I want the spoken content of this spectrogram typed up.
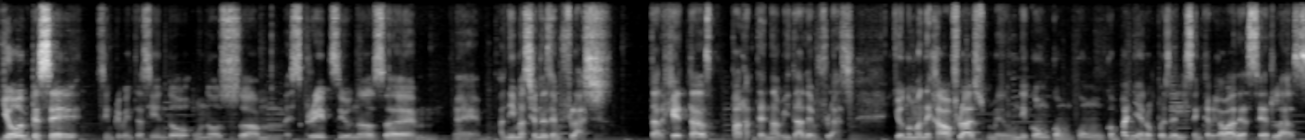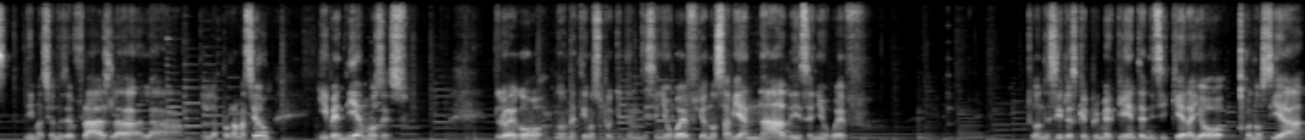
yo empecé simplemente haciendo unos um, scripts y unas em, em, animaciones en Flash, tarjetas para, de Navidad en Flash. Yo no manejaba Flash, me uní con, un compañero, pues él se encargaba de hacer las animaciones en Flash, la, la programación, y vendíamos eso. Luego nos metimos un poquito en diseño web, yo no sabía nada de diseño web. Con decirles que el primer cliente ni siquiera yo conocía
